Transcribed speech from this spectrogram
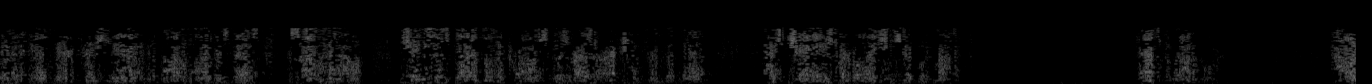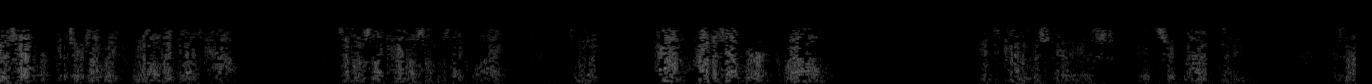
did in Mere Christianity, the bottom line is this, somehow Jesus' death on the cross, his resurrection from the dead, has changed our relationship with God. That's the bottom line. How does that work? Because there's always, we all like to ask how. How, someone's like why. How, how does that work? Well, it's kind of mysterious. It's a God thing. It's not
